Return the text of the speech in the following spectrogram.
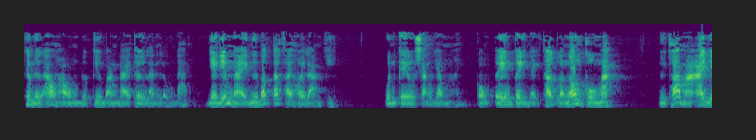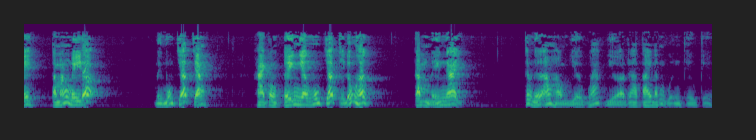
Thiếu nữ áo hồng được kêu bằng đại thư lạnh lùng đáp. Về điểm này ngươi bất tất phải hỏi làm chi. Quỳnh Kiều sẵn giọng nói. còn tiên tỳ này thật là ngông cuồng mà. Người thoá mạ ai vậy? Ta mắng mì đó. Mì muốn chết chăng? Hai con tiện nhân muốn chết thì đúng hơn. Câm miệng ngay. Thiếu nữ áo hồng vừa quát vừa ra tay đánh Quỳnh Kiều Kiều.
